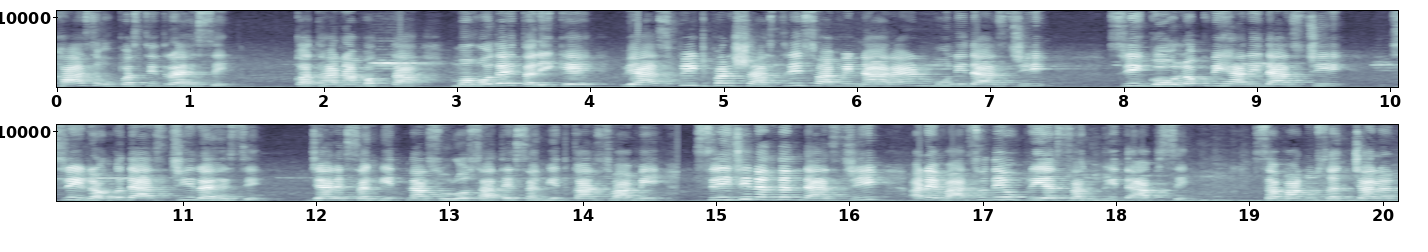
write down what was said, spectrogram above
ખાસ ઉપસ્થિત રહેશે. કથાના વક્તા મહોદય તરીકે વ્યાસપીઠ પર શાસ્ત્રી સ્વામી નારાયણ મુનિદાસજી, શ્રી ગૌલોક વિહારીદાસજી શ્રી રંગદાસજી રહેશે. જ્યારે સંગીતના સુરો સાથે સંગીતકાર સ્વામી શ્રીજી નંદન દાસજી અને વાસુદેવ પ્રિય સંગીત આપશે. સભાનું સંચાલન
